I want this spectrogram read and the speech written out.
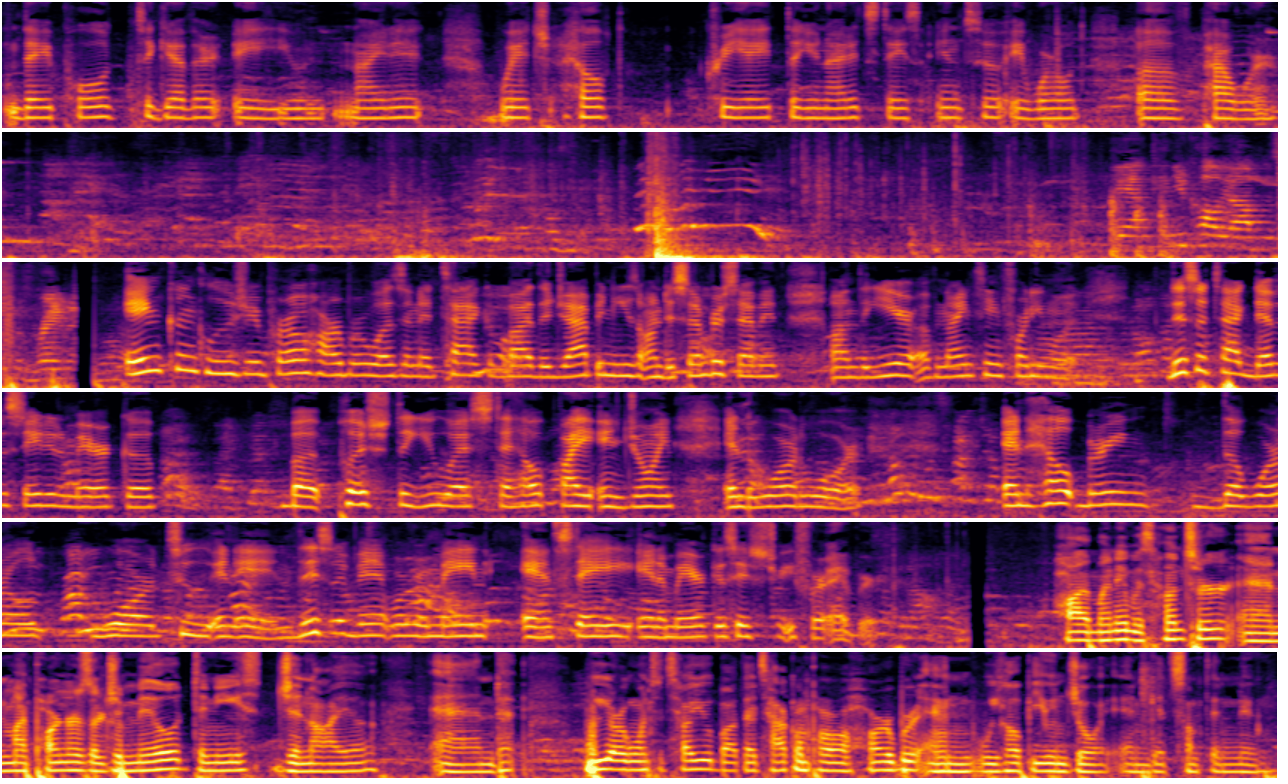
they pulled together a united which helped create the United States into a world of power. Yeah, can you call the office because Raymond. In conclusion, Pearl Harbor was an attack by the Japanese on December 7th on the year of 1941. This attack devastated America but pushed the U.S. to help fight and join in the World War and help bring the World War to an end. This event will remain and stay in America's history forever. Hi, my name is Hunter, and my partners are Jamil, Denise, Janaya, and we are going to tell you about the attack on Pearl Harbor, and we hope you enjoy and get something new.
